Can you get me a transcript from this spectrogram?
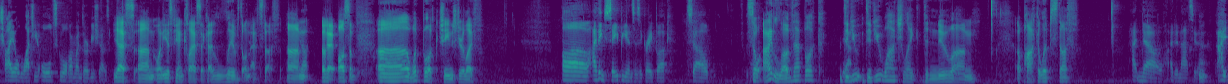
Child watching old school home run derby shows. Yes, um, on ESPN Classic, I lived on that stuff. Um, yeah. Okay, awesome. Uh, what book changed your life? Uh, I think *Sapiens* is a great book. So so I love that book. Did yeah. you did you watch like the new um, apocalypse stuff? No, I did not see that. I,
